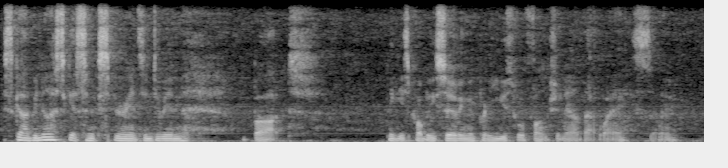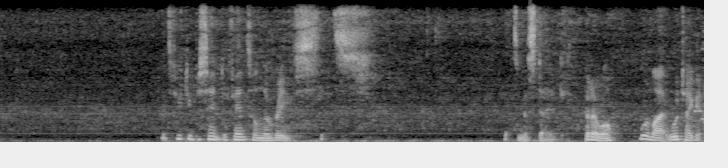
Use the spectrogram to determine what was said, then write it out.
It's gotta be nice to get some experience into him, but I think he's probably serving a pretty useful function out that way. So it's 50% defense on the reefs. It's it's a mistake, but oh well. We'll like we'll take it.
